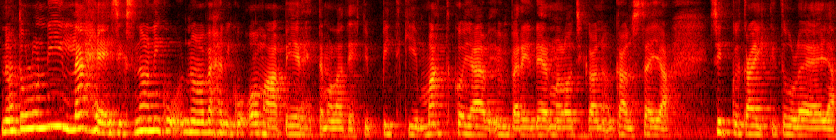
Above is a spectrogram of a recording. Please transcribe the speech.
ne on tullut niin läheisiksi, ne on, niinku, ne on vähän niin kuin omaa perhettä. Me ollaan tehty pitkiä matkoja ympäri Dermalogican kanssa ja sitten kun kaikki tulee ja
